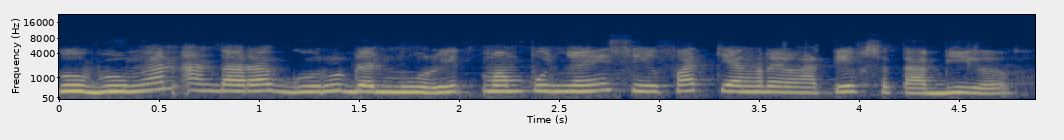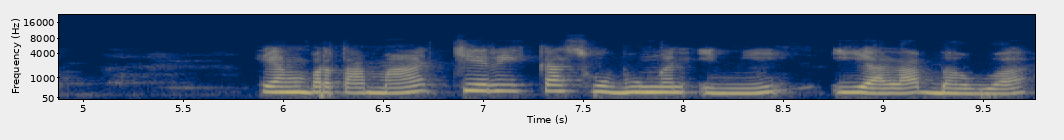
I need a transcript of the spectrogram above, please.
Hubungan antara guru dan murid mempunyai sifat yang relatif stabil. Yang pertama, ciri khas hubungan ini ialah bahwa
